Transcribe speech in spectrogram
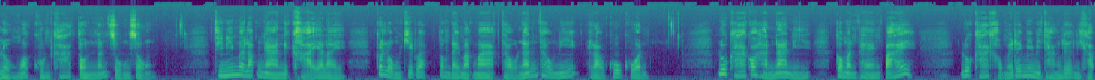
หลงว่าคุณค่าตนนั้นสูงส่ง ทีนี้เมื่อรับงานหรือขายอะไร ก็หลงคิดว่าต้องได้มากๆ เท่านั้นเท่านี้เราคู่ควร ลูกค้าก็หันหน้าหนีก็มันแพงไป ลูกค้าเขาไม่ได้ไม่มีทางเลือกนี่ครับ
